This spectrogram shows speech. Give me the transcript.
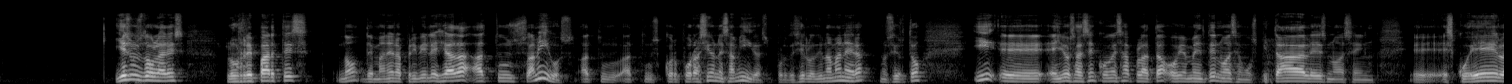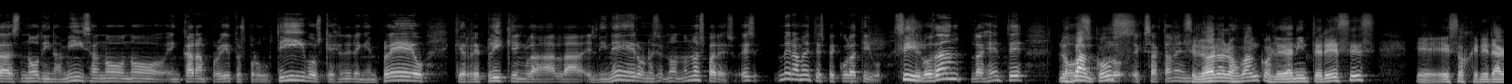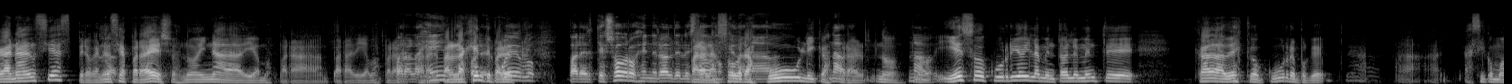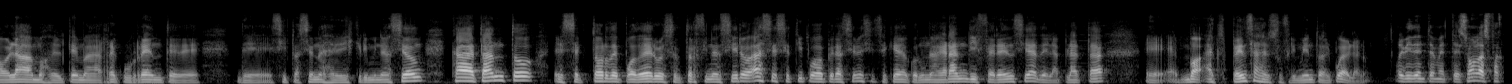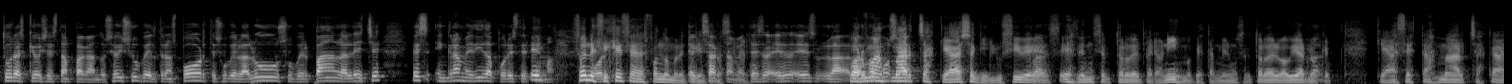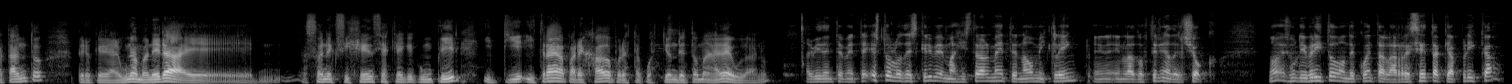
y esos dólares los repartes ¿no? de manera privilegiada a tus amigos, a, tus corporaciones amigas, por decirlo de una manera, ¿no es cierto? Y eh, ellos hacen con esa plata, obviamente, no hacen hospitales, no hacen eh, escuelas, no dinamizan, no, no encaran proyectos productivos que generen empleo, que repliquen el dinero, no, no, es para eso, es meramente especulativo. Se lo dan la gente... Los, bancos, exactamente. se lo dan a los bancos, le dan intereses eh, eso genera ganancias, pero ganancias para ellos, no hay nada, digamos, para, para, digamos, para, la, gente, para, el pueblo, para el Tesoro General del Estado. Para las obras públicas, para, no, no. Y eso ocurrió y lamentablemente cada vez que ocurre, porque así como hablábamos del tema recurrente de, de, situaciones de discriminación, cada tanto el sector de poder o el sector financiero hace ese tipo de operaciones y se queda con una gran diferencia de la plata eh, a expensas del sufrimiento del pueblo. ¿no? Evidentemente, son las facturas que hoy se están pagando. Si hoy sube el transporte, sube la luz, sube el pan, la leche, es en gran medida por este tema. Son exigencias del Fondo Monetario Exactamente. Es, la, por más marchas que haya, que inclusive es, de un sector del peronismo, que es también un sector del gobierno que, que, hace estas marchas cada tanto, pero que de alguna manera eh, son exigencias que hay que cumplir y, y, trae aparejado por esta cuestión de toma de deuda. ¿no? Evidentemente. Esto lo describe magistralmente Naomi Klein en la doctrina del shock. ¿No? Es un librito donde cuenta la receta que aplica,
